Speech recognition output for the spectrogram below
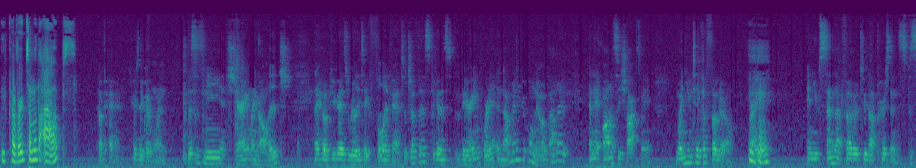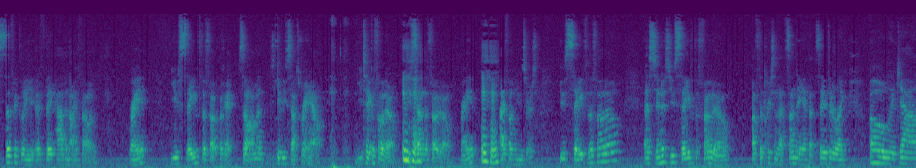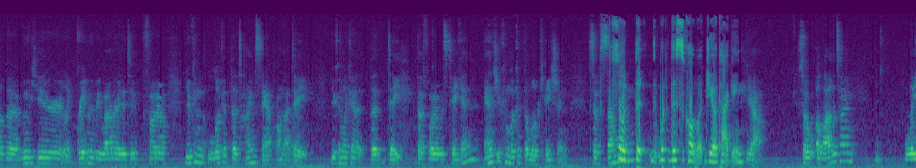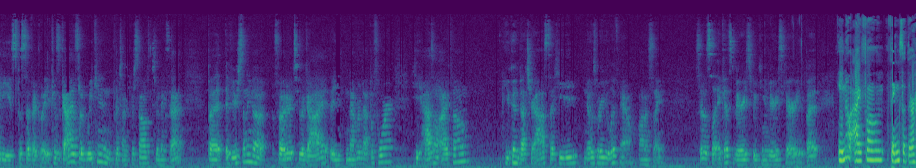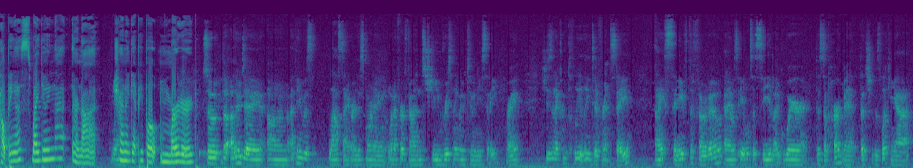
We've covered some of the apps. Okay, here's a good one. This is me sharing my knowledge, and I hope you guys really take full advantage of this because it's very important and not many people know about it, and it honestly shocks me. When you take a photo, right, Mhm. and you send that photo to that person, specifically if they have an iPhone, right, you save the photo. Okay, so I'm gonna give you steps right now. You take a photo, you Mhm. send the photo, right? Mhm. iPhone users. You save the photo. As soon as you save the photo of the person that's sending it, that say they're like, oh, like yeah, the movie theater, like great movie, whatever. They take a photo. You can look at the timestamp on that date. You can look at the date the photo was taken, and you can look at the location. So if someone, So, the, the, what this is called what? Geotagging. yeah. So a lot of the time, ladies specifically, because guys, like we can protect ourselves to an extent, but if you're sending a photo to a guy that you've never met before, he has an iPhone, you can bet your ass that he knows where you live now. Honestly, so it's like it gets very spooky and very scary. But You know, iPhone thinks that they're helping us by doing that. They're not. Yeah. Trying to get people murdered. So the other day, um, I think it was last night or this morning, one of her friends, she recently moved to a new city, right? She's in a completely different state. And I saved the photo and I was able to see like where this apartment that she was looking at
